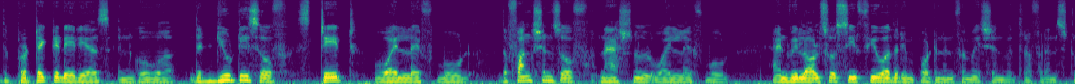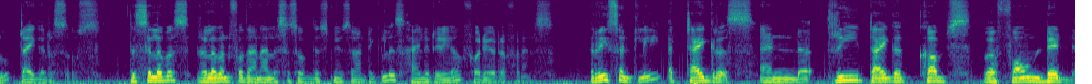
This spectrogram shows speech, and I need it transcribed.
the protected areas in Goa, the duties of State Wildlife Board, the functions of National Wildlife Board, and we'll also see few other important information with reference to tiger reserves. The syllabus relevant for the analysis of this news article is highlighted here for your reference. Recently, a tigress and uh, three tiger cubs were found dead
